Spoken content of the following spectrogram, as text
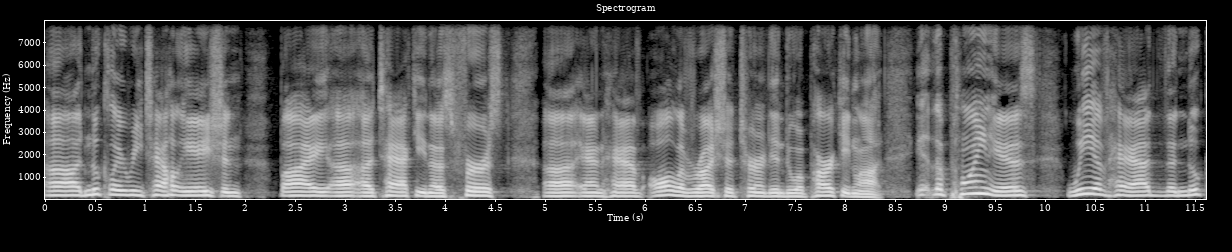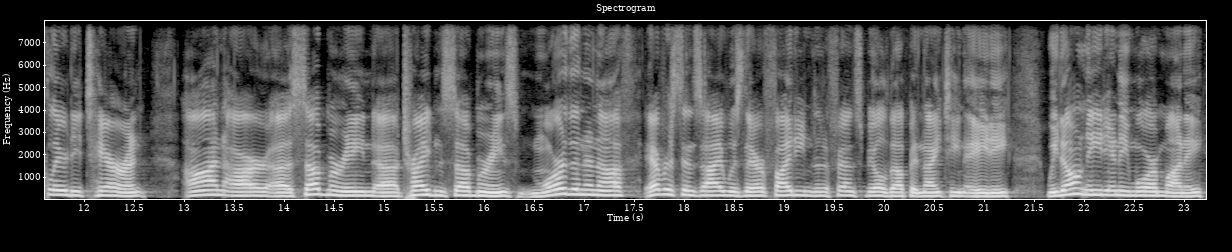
uh, nuclear retaliation by uh, attacking us first uh, and have all of Russia turned into a parking lot. It, the point is, we have had the nuclear deterrent on our uh, submarine, uh, Trident submarines, more than enough ever since I was there fighting the defense buildup in 1980. We don't need any more money.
